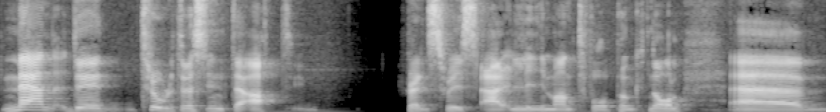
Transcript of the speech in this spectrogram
men det är troligtvis inte att Credit Suisse är Lehman 2.0. Eh,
